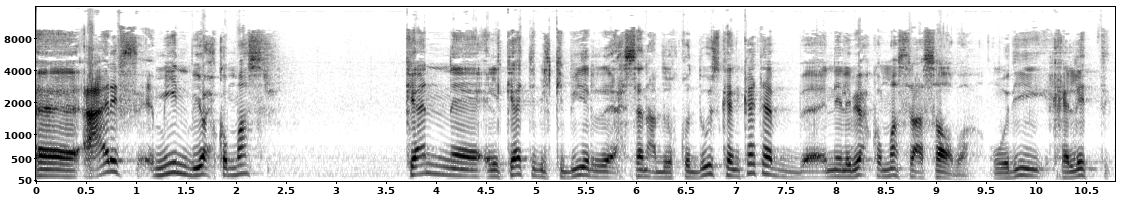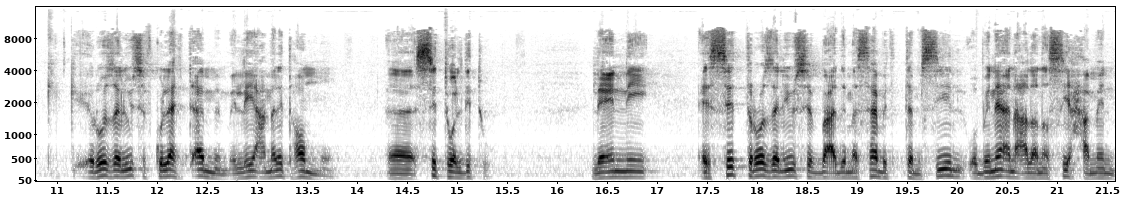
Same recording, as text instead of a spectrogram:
آه عارف مين بيحكم مصر؟ كان آه الكاتب الكبير إحسان عبد القدوس كان كتب إن اللي بيحكم مصر عصابة ودي خلت روزا اليوسف كلها تتأمم اللي هي عملتها امه آه الست والدته. لأن الست روزا اليوسف بعد ما سابت التمثيل وبناء على نصيحة من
